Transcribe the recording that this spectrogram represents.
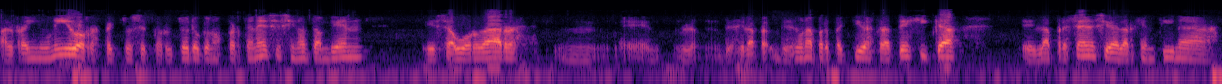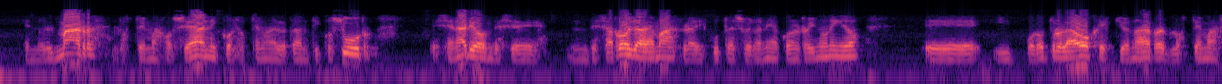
al Reino Unido respecto a ese territorio que nos pertenece, sino también es abordar mm, desde, desde una perspectiva estratégica la presencia de la Argentina en el mar, los temas oceánicos, los temas del Atlántico Sur, escenario donde se desarrolla además la disputa de soberanía con el Reino Unido, eh, y por otro lado gestionar los temas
